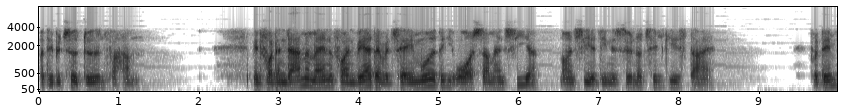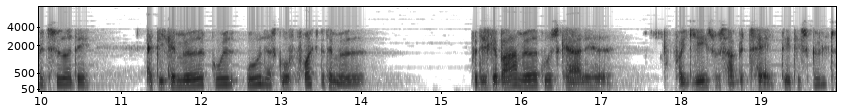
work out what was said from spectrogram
Og det betød døden for ham. Men for den lamme mand, for en hver, der vil tage imod de ord, som han siger, når han siger, dine synder tilgives dig. For dem betyder det, at de kan møde Gud, uden at skulle frygte det møde. For de skal bare møde Guds kærlighed. For Jesus har betalt det, de skyldte.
